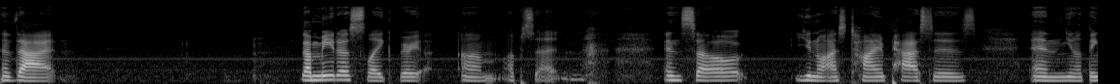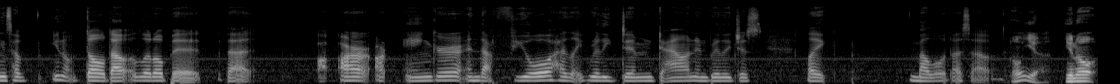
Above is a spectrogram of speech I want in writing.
that that made us like very um upset. And so you know as time passes and you know things have you know dulled out a little bit that our our anger and that fuel has like really dimmed down and really just like mellowed us out. Oh yeah. You know,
